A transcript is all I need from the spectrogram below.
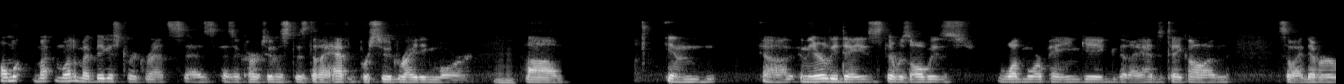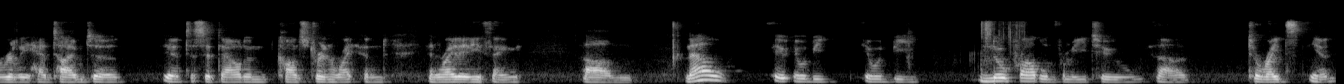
My, one of my biggest regrets as as a cartoonist is that I haven't pursued writing more. Um, in uh, in the early days, there was always one more paying gig that I had to take on, so I never really had time to uh, to sit down and concentrate and write and and write anything. Um, now it, it would be it would be no problem for me to uh, to write you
